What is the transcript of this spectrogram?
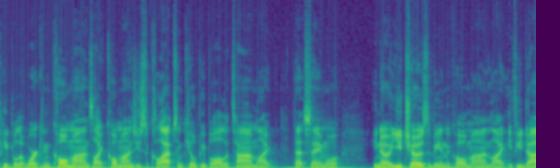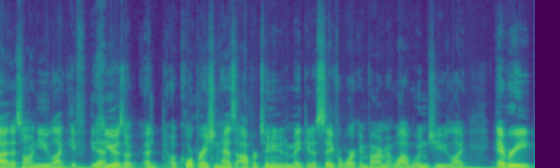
people that work in coal mines like coal mines used to collapse and kill people all the time like that saying well you know you chose to be in the coal mine like if you die that's on you like if, if Yeah. you as a, a, a corporation has the opportunity to make it a safer work environment why wouldn't you like every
